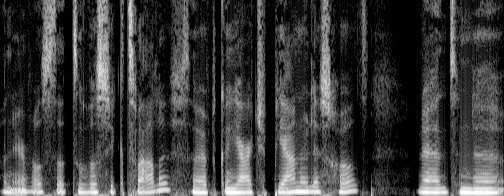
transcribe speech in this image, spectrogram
wanneer was dat? Toen was ik twaalf. Toen heb ik een jaartje pianoles gehad. En toen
